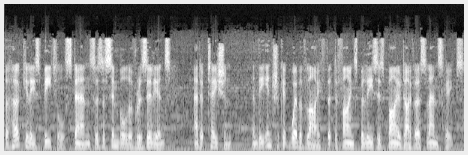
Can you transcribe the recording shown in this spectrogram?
The Hercules beetle stands as a symbol of resilience, adaptation, and the intricate web of life that defines Belize's biodiverse landscapes.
